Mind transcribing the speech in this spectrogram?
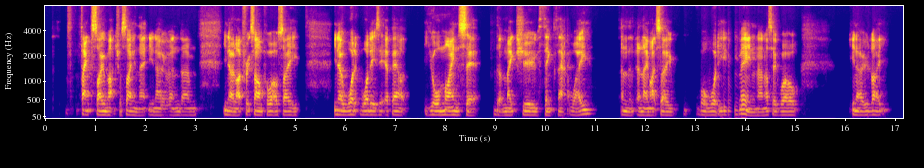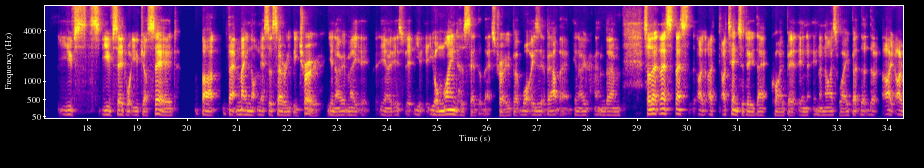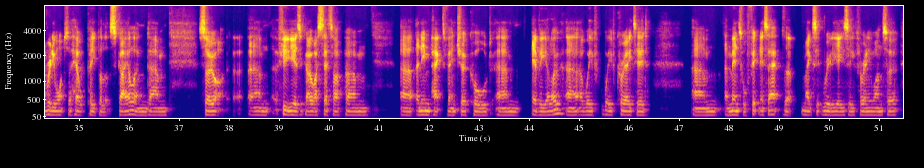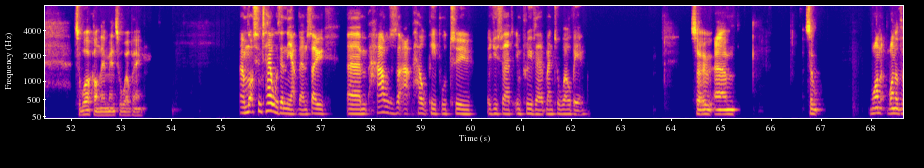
thanks so much for saying that," you know, and um, you know, like for example, I'll say, you know, what what is it about your mindset that makes you think that way? And and they might say, well, what do you mean? And I said, well, you know, like you've you've said what you've just said but that may not necessarily be true. You know it may it, you know it's it, you, your mind has said that that's true but what is it about that you know? And um, so that that's that's I, I, I, tend to do that quite a bit in in a nice way but the, I, I really want to help people at scale. And um, so um, a few years ago I set up um, uh, an impact venture called um, EverYellow uh, we've we've created um, a mental fitness app that makes it really easy for anyone to to work on their mental well-being. And what's entailed within the app then? So, um, how does the app help people to, as you said, improve their mental well-being? So, um, so one one of the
